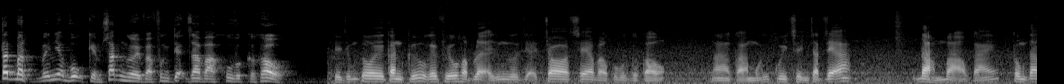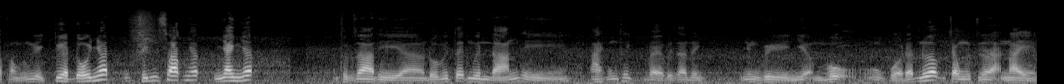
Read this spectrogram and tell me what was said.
tất bật với nhiệm vụ kiểm soát người và phương tiện ra vào khu vực cửa khẩu. Thì chúng tôi căn cứ vào cái phiếu hợp lệ chúng tôi sẽ cho xe vào khu vực cửa khẩu là cả một cái quy trình chặt chẽ đảm bảo cái công tác phòng chống dịch tuyệt đối nhất, chính xác nhất, nhanh nhất. Thực ra thì à, đối với Tết Nguyên đán thì ai cũng thích về với gia đình. Nhưng vì nhiệm vụ của đất nước trong giai đoạn này,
